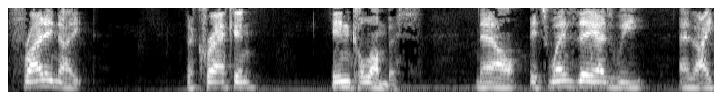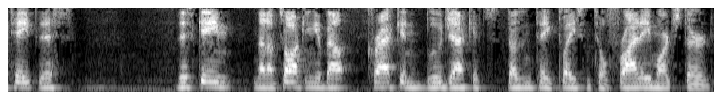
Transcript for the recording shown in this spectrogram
Friday night, the Kraken in Columbus. Now, it's Wednesday as we as I tape this. This game that I'm talking about, Kraken Blue Jackets, doesn't take place until Friday, March 3rd.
